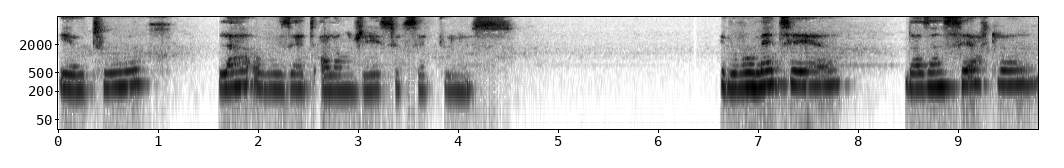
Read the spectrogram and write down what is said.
et autour là où vous êtes allongé sur cette pelouse. Et vous vous mettez dans un cercle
